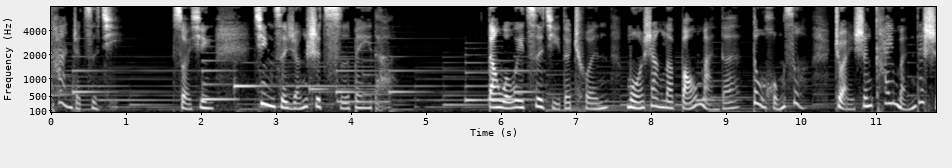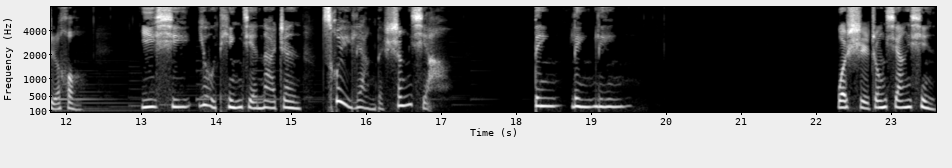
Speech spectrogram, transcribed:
看着自己，所幸镜子仍是慈悲的。当我为自己的唇抹上了饱满的豆红色，转身开门的时候，依稀又听见那阵脆亮的声响。叮铃铃。我始终相信，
